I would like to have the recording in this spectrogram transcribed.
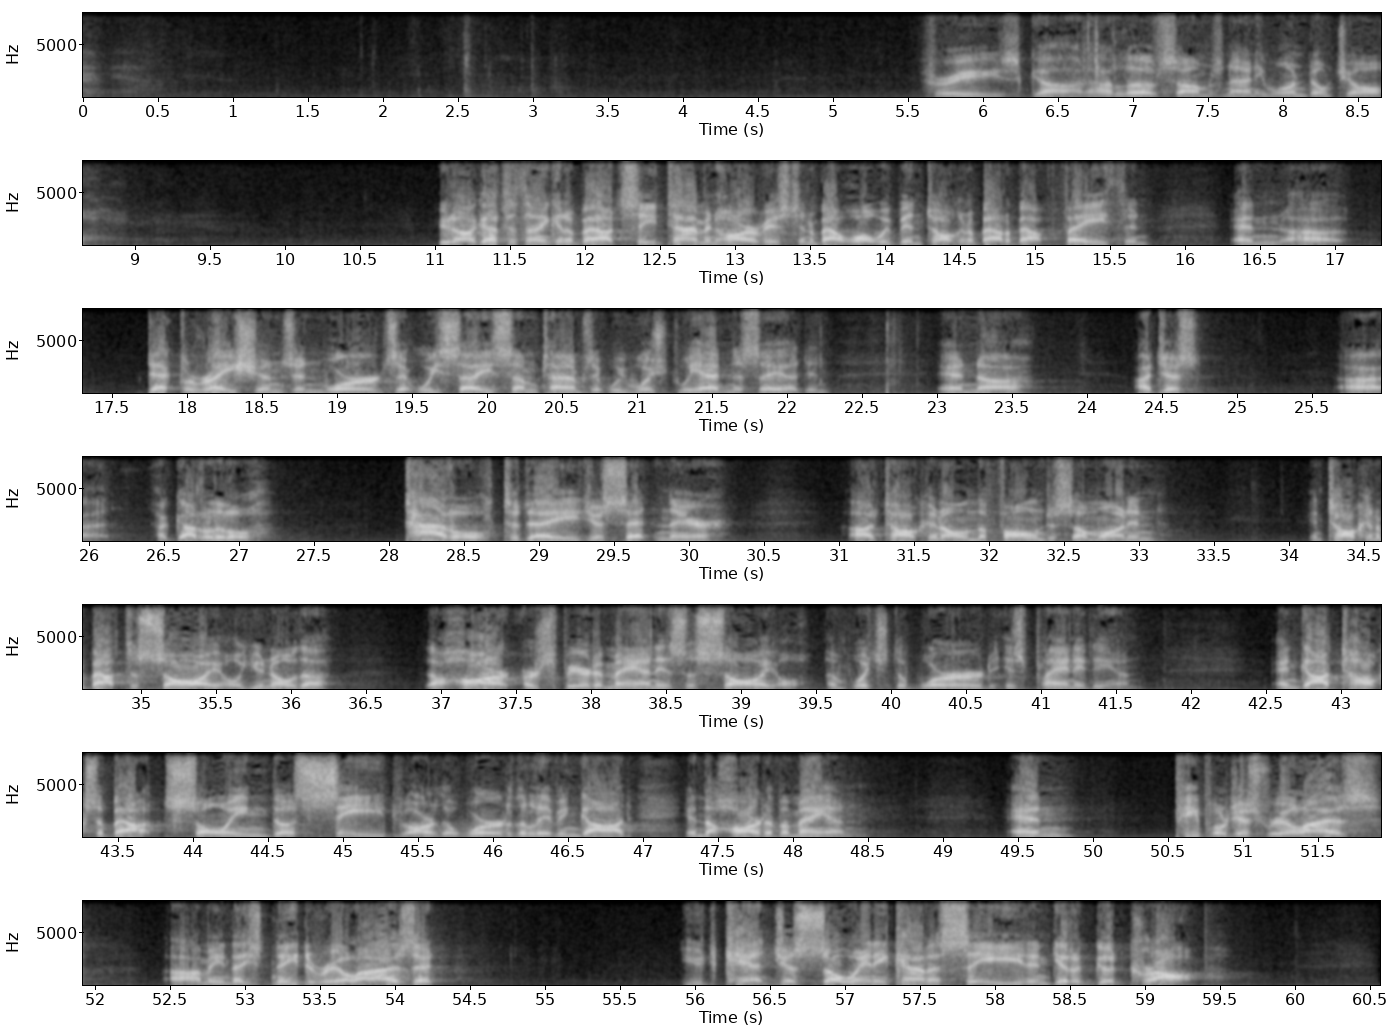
Praise God. I love Psalms 91, don't y'all? You know, I got to thinking about seed time and harvest and about what we've been talking about about faith and and uh, declarations and words that we say sometimes that we wished we hadn't said and and uh, I just uh, I got a little title today just sitting there uh, talking on the phone to someone and and talking about the soil. You know, the, the heart or spirit of man is the soil in which the word is planted in. And God talks about sowing the seed or the word of the living God in the heart of a man. And people just realize, I mean, they need to realize that you can't just sow any kind of seed and get a good crop.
